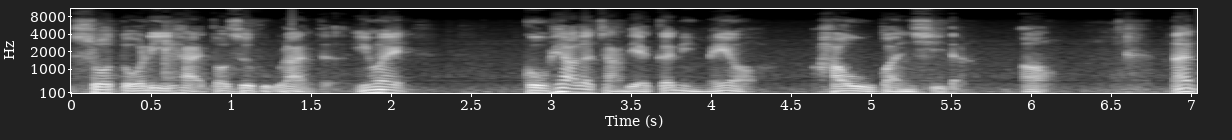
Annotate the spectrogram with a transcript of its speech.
说多厉害都是胡乱的，因为股票的涨跌跟你没有。毫无关系的哦。那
